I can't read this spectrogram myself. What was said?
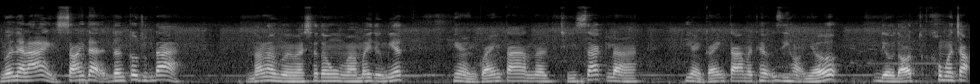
Người này là ai? Sao anh ta lại tấn công chúng ta? Nó là người mà Shadow và Mây thường biết. Hình ảnh của anh ta là chính xác là hình ảnh của anh ta mà theo những gì họ nhớ. Điều đó không quan trọng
